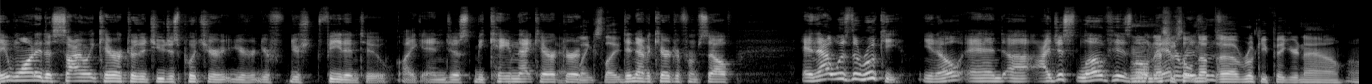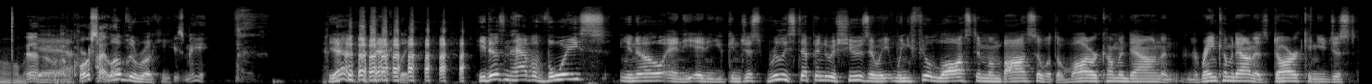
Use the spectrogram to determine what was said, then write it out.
They wanted a silent character that you just put your your your your feet into, like, and just became that character. blank slate. Didn't have a character for himself, and that was the rookie, you know. And uh, I just love his Oh, little Nestor's holding up the rookie figure now. Oh, Yeah, yeah, of course I, love the rookie. He's me. Yeah, exactly. he doesn't have a voice, you know, and he, and you can just really step into his shoes. And when when you feel lost in Mombasa with the water coming down and the rain coming down, it's dark, and you just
